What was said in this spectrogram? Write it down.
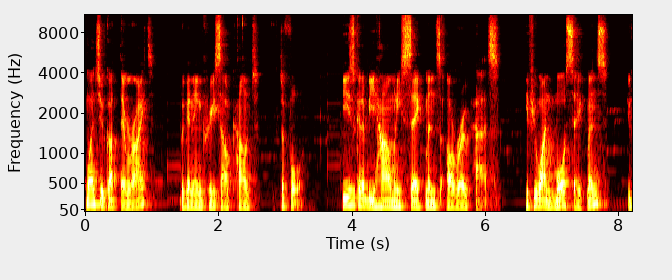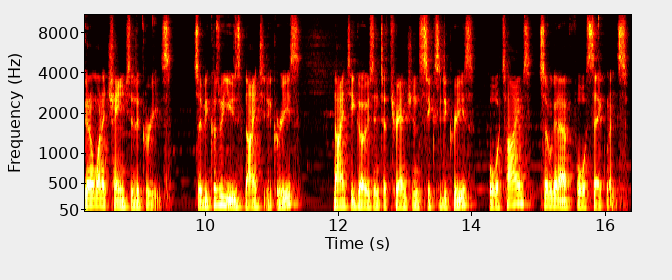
Once you've got them right, we're going to increase our count to 4. These are going to be how many segments our rope has. If you want more segments, you're going to want to change the degrees. So because we use 90 degrees, 90 goes into 360 degrees four times, so we're to have four segments.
